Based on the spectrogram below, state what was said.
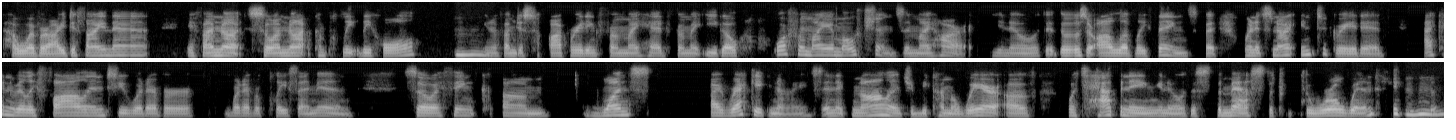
however I define that, if I'm not, so I'm not completely whole. Mm-hmm. You know, if I'm just operating from my head, from my ego, or from my emotions in my heart, you know, that those are all lovely things. But when it's not integrated, I can really fall into whatever whatever place I'm in. So I think um, once I recognize and acknowledge and become aware of what's happening, you know, this the mess, the, the whirlwind mm-hmm.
